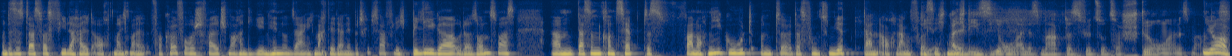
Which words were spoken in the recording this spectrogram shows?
Und das ist das, was viele halt auch manchmal verkäuferisch falsch machen. Die gehen hin und sagen, ich mache dir deine Betriebshaftpflicht billiger oder sonst was. Ähm, das ist ein Konzept, das war noch nie gut und äh, das funktioniert dann auch langfristig die nicht. Die Aldisierung eines Marktes führt zur Zerstörung eines Marktes. Ja,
